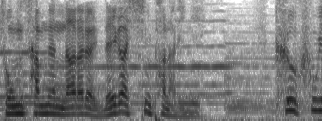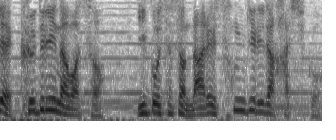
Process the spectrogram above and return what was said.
종 삼는 나라를 내가 심판하리니 그 후에 그들이 나와서 이곳에서 나를 섬기리라 하시고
